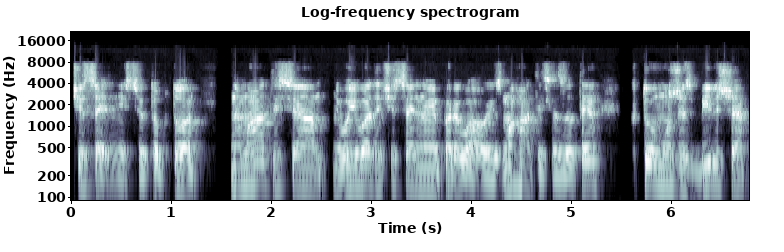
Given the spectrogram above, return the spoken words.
чисельністю, тобто намагатися воювати чисельною перевагою, змагатися за те, хто може збільше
